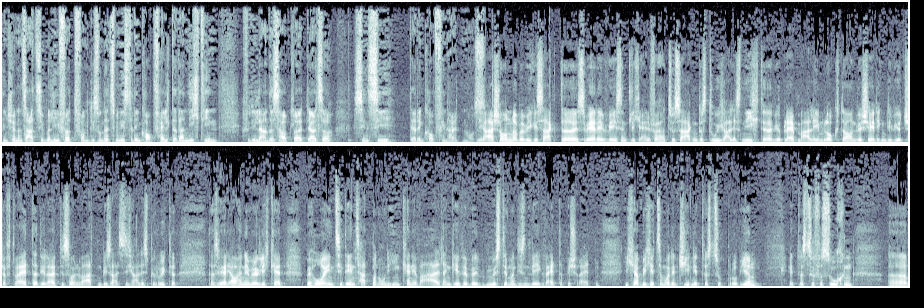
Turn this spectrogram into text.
den schönen Satz überliefert vom Gesundheitsminister, den Kopf hält er dann nicht hin für die Landeshauptleute. Also sind Sie der den Kopf hinhalten muss. Ja, schon, aber wie gesagt, äh, es wäre wesentlich einfacher zu sagen, das tue ich alles nicht. Äh, wir bleiben alle im Lockdown, wir schädigen die Wirtschaft weiter, die Leute sollen warten, bis sich alles beruhigt hat. Das wäre auch eine Möglichkeit. Bei hoher Inzidenz hat man ohnehin keine Wahl, dann müsste man diesen Weg weiter beschreiten. Ich habe mich jetzt einmal entschieden, etwas zu probieren, etwas zu versuchen äh,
